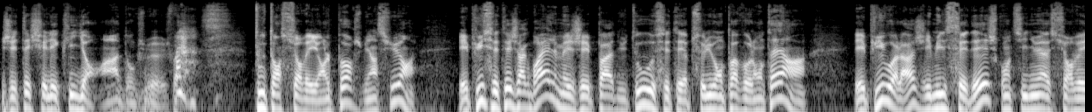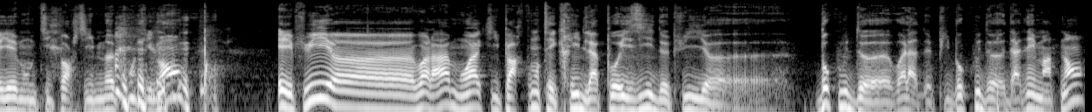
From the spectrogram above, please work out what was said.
J'étais chez les clients, hein, donc je, je- voilà. tout en surveillant le Porsche, bien sûr. Et puis c'était Jacques Brel, mais j'ai pas du tout, c'était absolument pas volontaire. Et puis voilà, j'ai mis le CD, je continuais à surveiller mon petit Porsche d'immeuble tranquillement. Et puis euh, voilà, moi qui par contre écris de la poésie depuis euh, beaucoup de voilà depuis beaucoup d'années maintenant,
